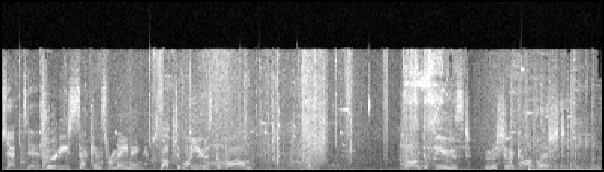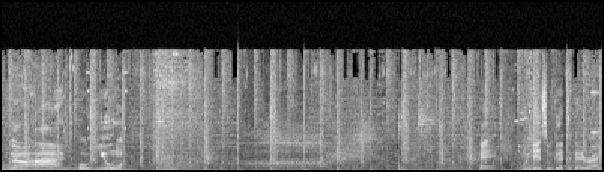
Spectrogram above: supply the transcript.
Objective. 30 seconds remaining. Defuse the bomb. Bomb defused. Mission accomplished. No, I owe you one. Hey, we did some good today, right?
